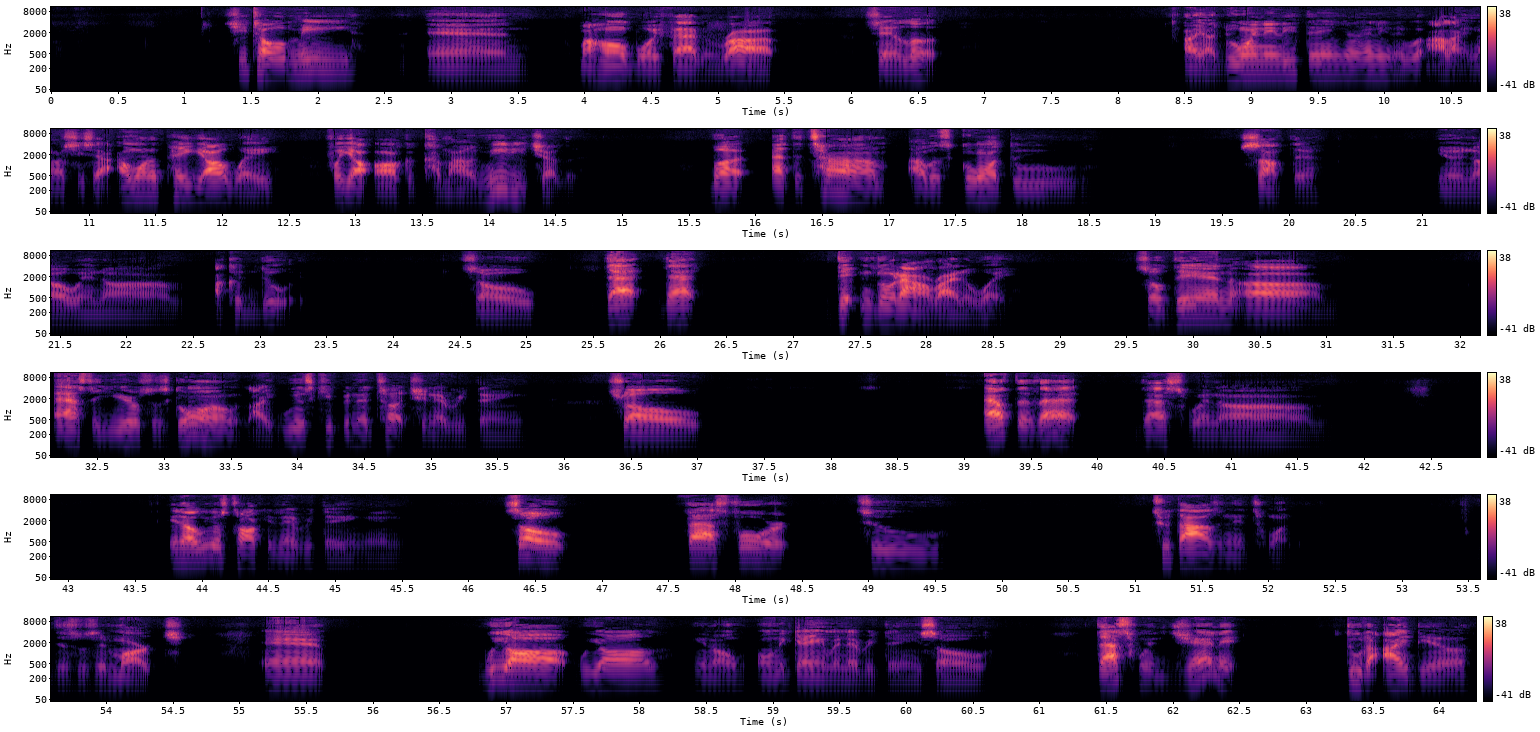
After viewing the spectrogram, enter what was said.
she told me and my homeboy Fab and Rob said, Look, are y'all doing anything or anything? I like, no. She said, I want to pay y'all way for y'all all could come out and meet each other. But at the time, I was going through something, you know, and um, I couldn't do it. So that that didn't go down right away. So then, um, as the years was going, like we was keeping in touch and everything. So after that, that's when um you know, we was talking and everything, and so fast forward to 2020. This was in March, and we all we all you know on the game and everything. So that's when Janet threw the idea.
